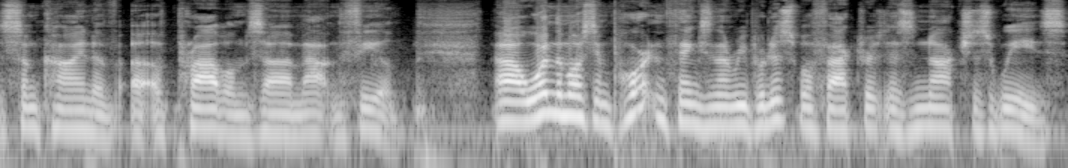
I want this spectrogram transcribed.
some kind of, uh, of problems um, out in the field. Uh, one of the most important things in the reproducible factors is noxious weeds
